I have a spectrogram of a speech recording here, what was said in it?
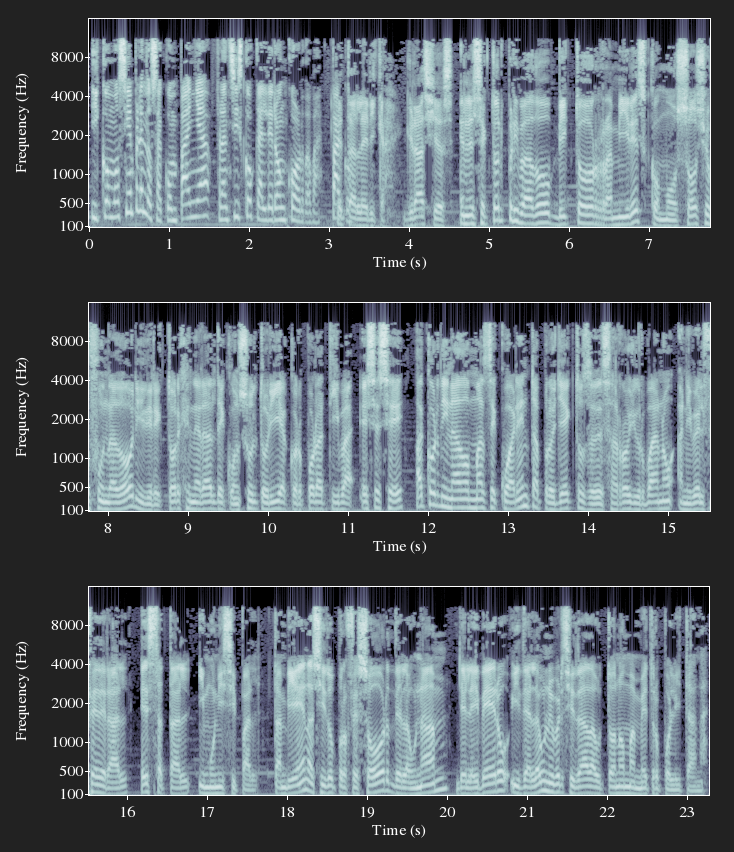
Y como siempre nos acompaña Francisco Calderón Córdoba. Paco. Erika? Gracias. En el sector privado, Víctor Ramírez, como socio fundador y director general de consultoría corporativa SC, ha coordinado más de 40 proyectos de desarrollo urbano a nivel federal, estatal y municipal. También ha sido profesor de la UNAM, de la Ibero y de la Universidad Autónoma Metropolitana.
